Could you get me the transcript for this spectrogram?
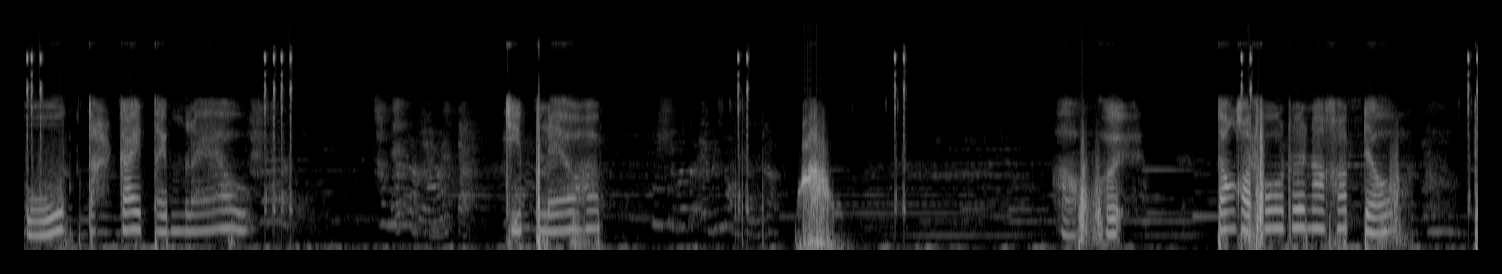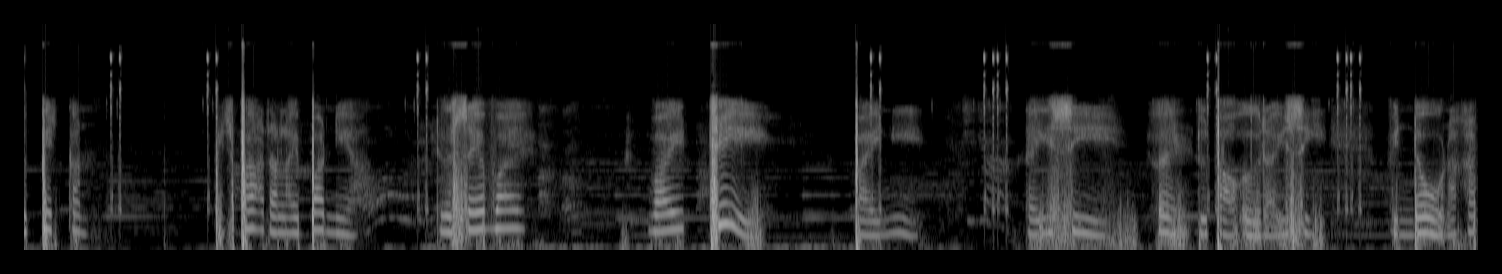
โอ้ตา ใกล้เต็มแล้ว จิบแล้วครับอ้าวเฮ้ย ต้องขอโทษด้วยนะครับ เดี๋ยวเดี๋ยวปิดกันผิดพลาดอะไรป่ะเนี่ย เดี๋ยวเซฟไว้ ไว้ที่ ไปนี่ไดซี่เอ้ยหรือเปล่าเออไดซี่วินโดว์นะครับ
